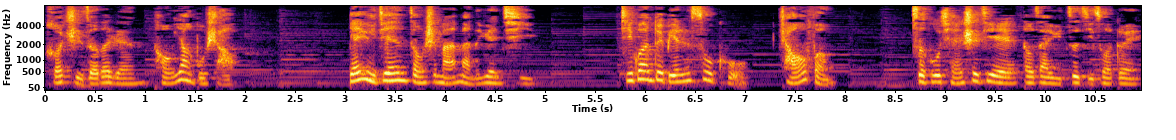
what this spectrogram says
和指责的人同样不少，言语间总是满满的怨气，习惯对别人诉苦、嘲讽，似乎全世界都在与自己作对。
